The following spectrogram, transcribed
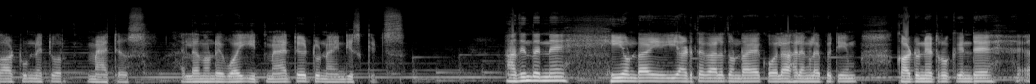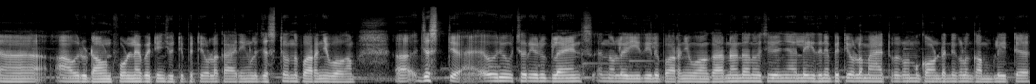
cartoon network matters അല്ലാന്നുണ്ടെങ്കിൽ why it matter to nineties kids ആദ്യം തന്നെ ഈ ഉണ്ടായ ഈ അടുത്ത കാലത്തുണ്ടായ കോലാഹലങ്ങളെ പറ്റിയും കാർട്ടൂൺ നെറ്റ്വർക്കിന്റെ ആ ഒരു ഡൗൺഫോളിനെ പറ്റിയും ചുറ്റിപ്പറ്റിയുള്ള കാര്യങ്ങൾ ജസ്റ്റ് ഒന്ന് പറഞ്ഞു പോകാം. ജസ്റ്റ് ഒരു ചെറിയൊരു ഗ്ലാൻസ് എന്നുള്ള രീതിയിൽ പറഞ്ഞു പോകാം. കാരണം എന്താണെന്ന് വെച്ച് കഴിഞ്ഞാൽ ഇതിനെപ്പറ്റിയുള്ള മാറ്ററുകളും കോണ്ടന്റുകളും കംപ്ലീറ്റ്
